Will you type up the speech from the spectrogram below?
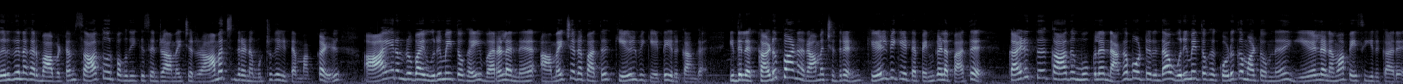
விருதுநகர் மாவட்டம் சாத்தூர் பகுதிக்கு சென்ற அமைச்சர் ராமச்சந்திரனை முற்றுகையிட்ட மக்கள் ஆயிரம் ரூபாய் உரிமை தொகை வரலன்னு அமைச்சரை பார்த்து கேள்வி கேட்டு இருக்காங்க. இதுல கடுப்பான ராமச்சந்திரன் கேள்வி கேட்ட பெண்களை பார்த்து கழுத்து காது மூக்குல நகை போட்டு இருந்தா உரிமை தொகை கொடுக்க மாட்டோம்னு ஏளனமா பேசியிருக்காரு.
